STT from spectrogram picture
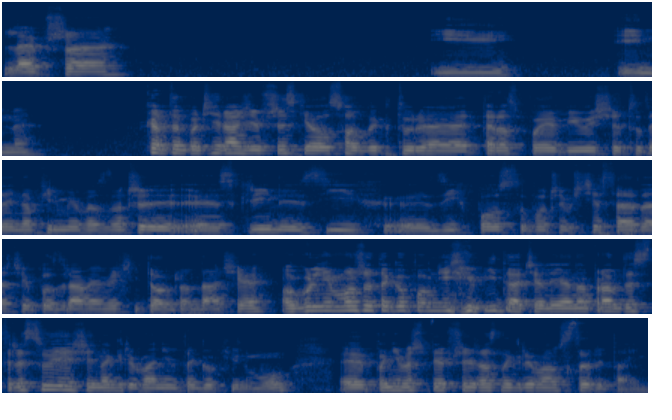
lepsze i inne. Każdym bądź razie wszystkie osoby, które teraz pojawiły się tutaj na filmie, was znaczy e, screeny z ich, e, z ich postów, oczywiście serdecznie pozdrawiam, jeśli to oglądacie. Ogólnie może tego po mnie nie widać, ale ja naprawdę stresuję się nagrywaniem tego filmu, e, ponieważ pierwszy raz nagrywam story time.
